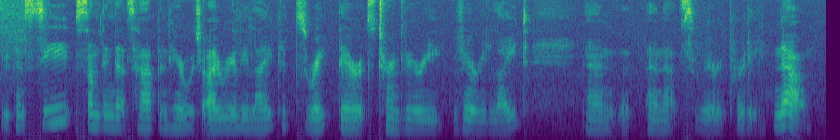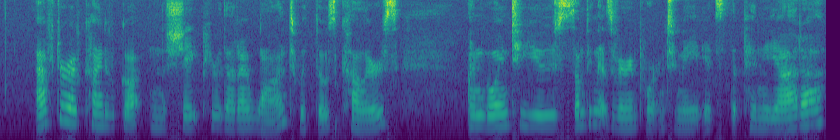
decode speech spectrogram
You can see something that's happened here which I really like. It's right there. It's turned very, very light and, and that's very pretty. Now, after I've kind of gotten the shape here that I want with those colors, I'm going to use something that's very important to me. It's the Pinata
